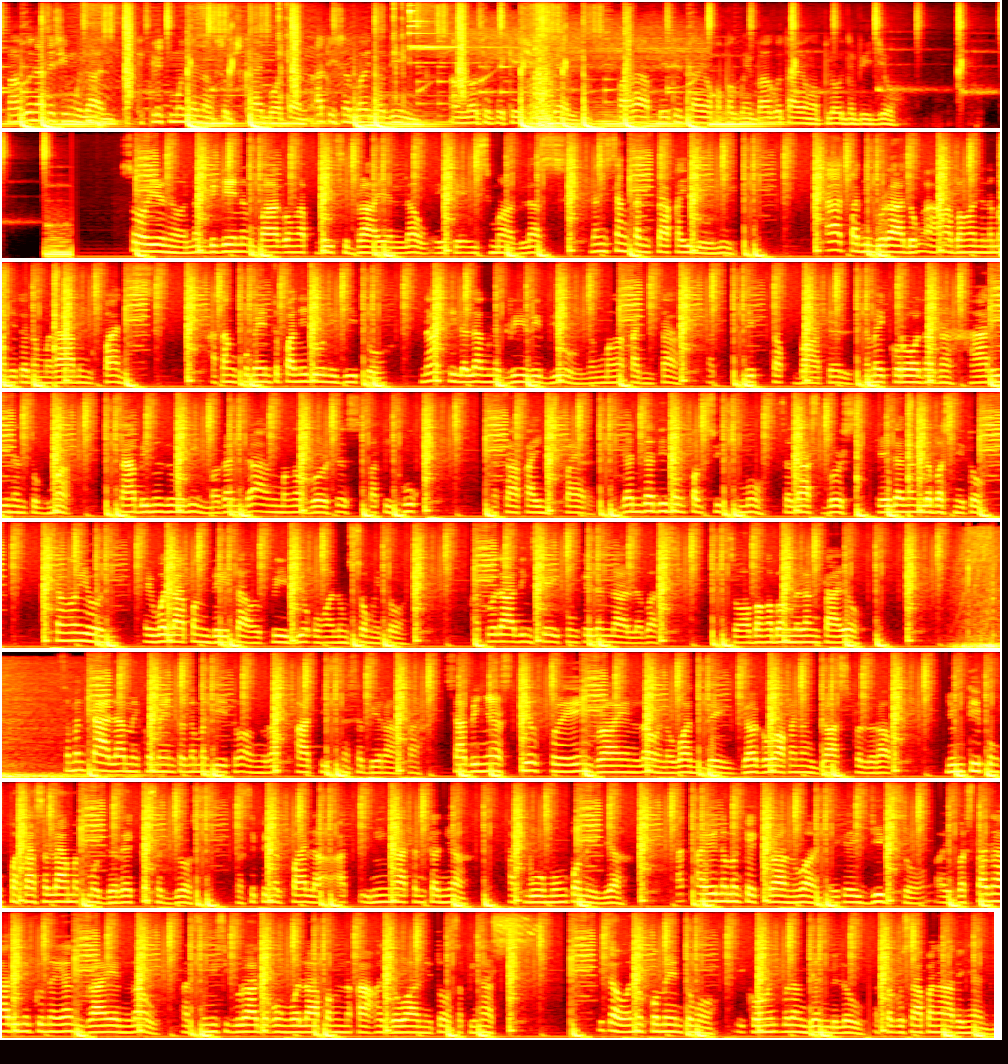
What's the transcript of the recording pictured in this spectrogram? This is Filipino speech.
Bago natin simulan, i-click muna ng subscribe button at isabay na din ang notification bell para updated tayo kapag may bago tayong upload na video. So yun o, nagbigay ng bagong update si Brian Lau aka Smaglas ng isang kanta kay Looney. At paniguradong aabangan na naman ito ng maraming fans. At ang komento pa ni Looney dito na kilalang nagre-review ng mga kanta at flip-top battle na may corona na hari ng tugma. Sabi ni Looney, maganda ang mga verses pati hook nakaka-inspire. Ganda din ang pag-switch mo sa last verse. Kailan ang labas nito? Sa ngayon ay wala pang data or preview kung anong song ito. At wala ding say kung kailan lalabas. So abang-abang na lang tayo. Samantala, may komento naman dito ang rap artist na sa Biraka. Sabi niya, still praying Brian Lau na one day gagawa ka ng gospel rap. Yung tipong pasasalamat mo direkta sa Diyos kasi pinagpala at iningatan ka niya at buo mong pamilya. At ayon naman kay Crown 1 ay kay Jigsaw ay basta narinig ko na yan Brian Lau at sinisigurado kong wala pang nakakagawa nito sa Pinas. Ikaw, anong komento mo? I-comment mo lang dyan below at pag-usapan natin yan.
